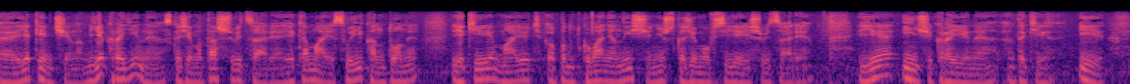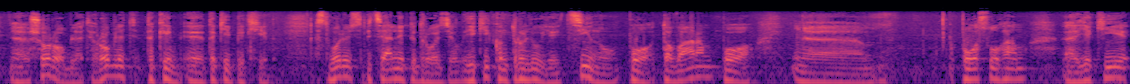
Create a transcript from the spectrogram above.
Е, Яким чином? Є країни, скажімо, та ж Швейцарія, яка має свої кантони, які мають оподаткування нижче, ніж, скажімо, всієї Швейцарії. Є інші країни е, такі. І е, що роблять? Роблять такий, такий підхід. Створюють спеціальний підрозділ, який контролює ціну по товарам, по е, послугам, які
